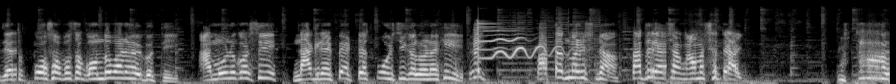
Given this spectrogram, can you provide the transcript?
যে এত পচা পচা গন্ধ বাড়ি হয়ে গতি। আমি মনে করছি নাগিনের পেট পৌঁছে গেল নাকি? পাত্তাত মারিস না তাড়াতাড়ি আসা আমার সাথে আয়। উস্তাদ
